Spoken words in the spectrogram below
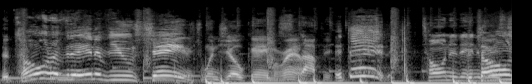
the tone of the interviews changed when Joe came around. Stop it. It did. Tone of the, The interviews tone,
